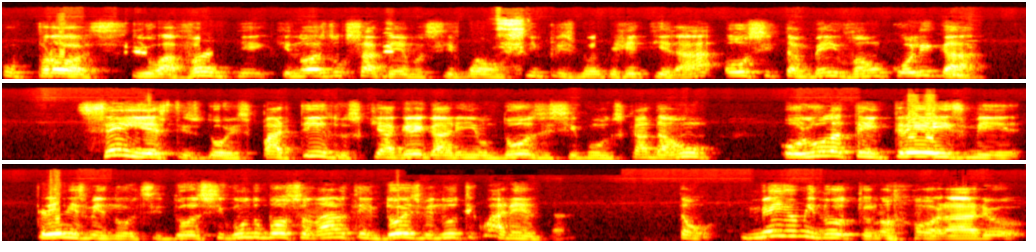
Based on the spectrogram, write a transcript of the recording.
o PROS e o Avante, que nós não sabemos se vão simplesmente retirar ou se também vão coligar. Sem estes dois partidos, que agregariam 12 segundos cada um, o Lula tem 3, 3 minutos e 12 segundos, o Bolsonaro tem 2 minutos e 40. Então, meio minuto no horário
